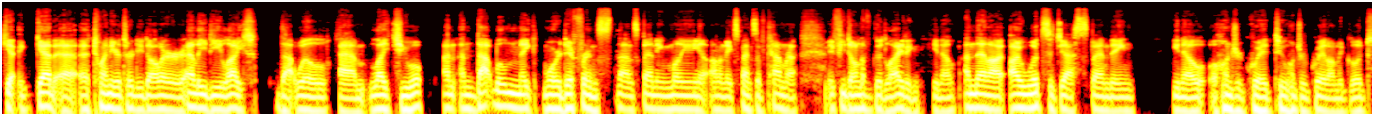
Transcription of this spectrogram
get get a, a 20 or 30 dollar led light that will um, light you up and, and that will make more difference than spending money on an expensive camera if you don't have good lighting you know? And then i, I would suggest spending you know, 100 quid, 200 quid on a good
